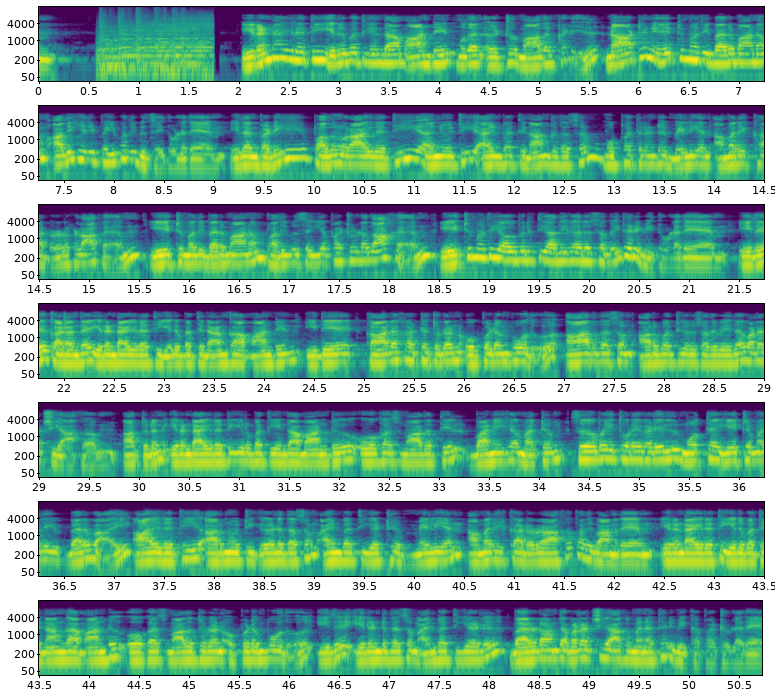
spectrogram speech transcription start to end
இரண்டாயிரத்தி இருபத்தி ஐந்தாம் ஆண்டின் முதல் எட்டு மாதங்களில் நாட்டின் ஏற்றுமதி வருமானம் அதிகரிப்பை பதிவு செய்துள்ளது. இதன்படி பதினோராயிரத்தி ஐநூற்றி ஐம்பத்தி நான்கு தசம் முப்பத்தி ரெண்டு மில்லியன் அமெரிக்கா டாலர்களாக ஏற்றுமதி வருமானம் பதிவு செய்யப்பட்டுள்ளதாக ஏற்றுமதி அபிவிருத்தி அதிகார சபை தெரிவித்துள்ளது. இது கடந்த இரண்டாயிரத்தி இருபத்தி நான்காம் ஆண்டின் இதே காலகட்டத்துடன் ஒப்பிடும் போது ஆறு தசம் அறுபத்தி ஒரு சதவீத வளர்ச்சியாகும். அத்துடன் இரண்டாயிரத்தி இருபத்தி ஐந்தாம் ஆண்டு ஆண்டு ஆகஸ்ட் மாதத்தில் வணிக மற்றும் சேவை துறைகளில் மொத்த ஏற்றுமதி வருவாய் ஆயிரத்தி அறுநூற்றி ஏழு தசம் ஐம்பத்தி எட்டு மில்லியன் அமெரிக்க டாலராக பதிவானது. இரண்டாயிரத்தி இருபத்தி நான்காம் ஆண்டு ஆகஸ்ட் மாதத்துடன் ஒப்பிடும்போது இது இரண்டு தசம் ஐம்பத்தி ஏழு வருடாந்த வளர்ச்சியாகும் என தெரிவிக்கப்பட்டுள்ளது.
